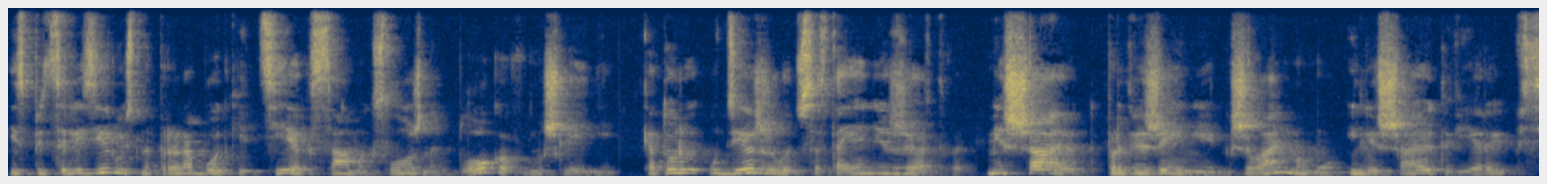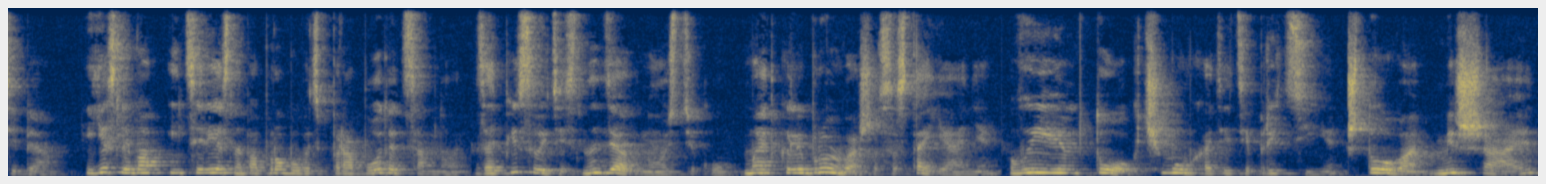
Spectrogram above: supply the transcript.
и специализируюсь на проработке тех самых сложных блоков в мышлении, которые удерживают в состоянии жертвы, мешают продвижению к желаемому и лишают веры в себя. И если вам интересно попробовать поработать со мной, записывайтесь на диагностику. Мы откалибруем ваше состояние, выявим то, к чему вы хотите прийти, что вам мешает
